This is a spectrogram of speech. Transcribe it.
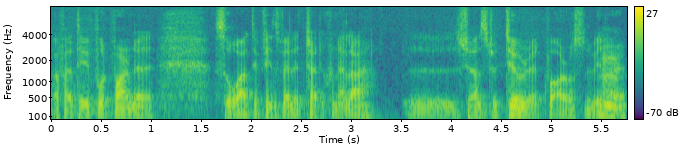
För att det är fortfarande så att det finns väldigt traditionella könsstrukturer kvar och så vidare. Mm.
